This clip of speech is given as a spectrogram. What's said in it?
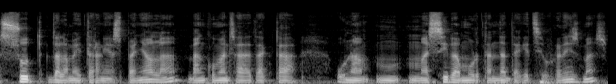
sud de la Mediterrània espanyola, van començar a detectar una massiva mortandat d'aquests organismes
